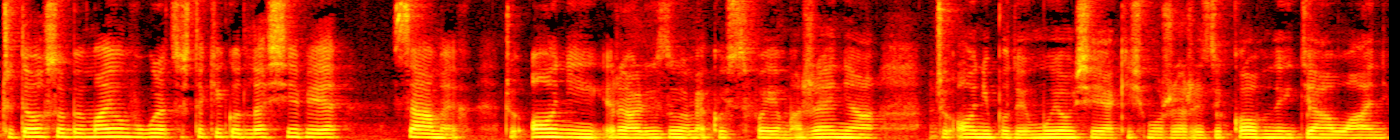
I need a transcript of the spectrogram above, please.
czy te osoby mają w ogóle coś takiego dla siebie samych, czy oni realizują jakoś swoje marzenia, czy oni podejmują się jakichś może ryzykownych działań,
